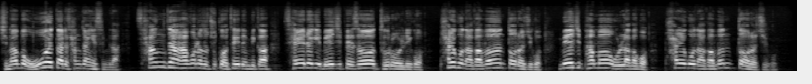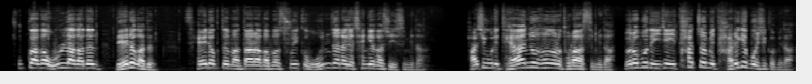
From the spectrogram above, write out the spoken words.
지난번 5월 달에 상장했습니다. 상장하고 나서 주가 어떻게 됩니까? 세력이 매집해서 들어올리고 팔고 나가면 떨어지고 매집하면 올라가고 팔고 나가면 떨어지고 주가가 올라가든 내려가든 세력들만 따라가면 수익금 온전하게 챙겨갈 수 있습니다. 다시 우리 대한조선으로 돌아왔습니다. 여러분들 이제 이 타점이 다르게 보실 겁니다.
